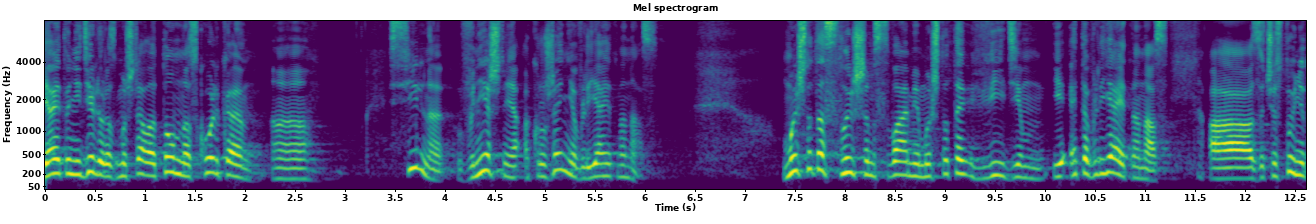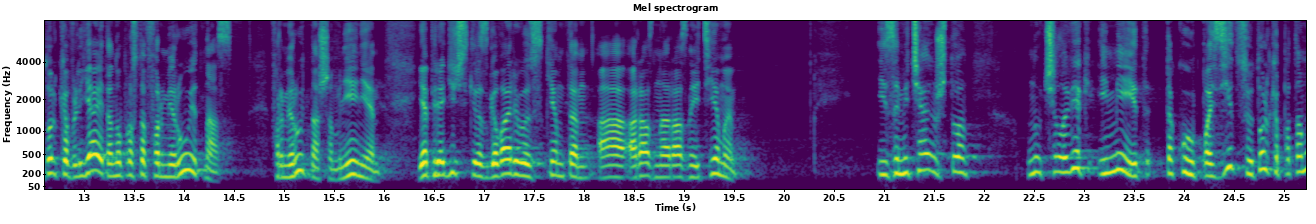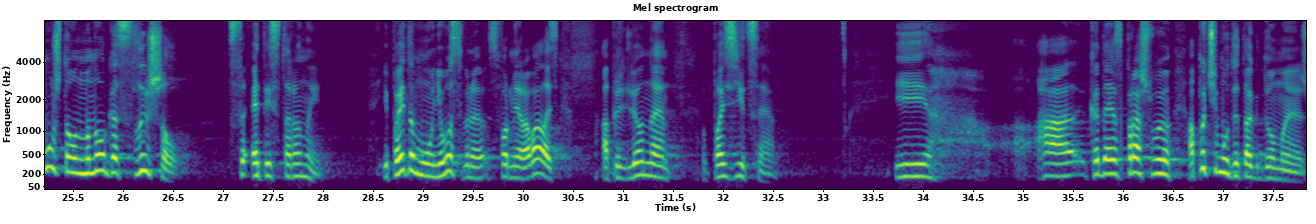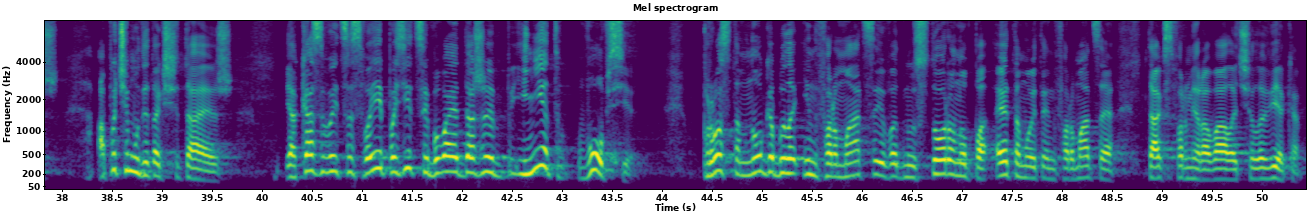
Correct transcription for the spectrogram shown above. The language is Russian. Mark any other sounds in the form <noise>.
Я эту неделю размышлял о том, насколько э, сильно внешнее окружение влияет на нас. Мы что-то слышим с вами, мы что-то видим, и это влияет на нас. А зачастую не только влияет, оно просто формирует нас, формирует наше мнение. Я периодически разговариваю с кем-то о, о на разные темы и замечаю, что ну, человек имеет такую позицию только потому, что он много слышал с этой стороны. И поэтому у него сформировалась определенная позиция. И а когда я спрашиваю, а почему ты так думаешь? А почему ты так считаешь? И оказывается, своей позиции бывает даже и нет вовсе. Просто много было информации в одну сторону, поэтому эта информация так сформировала человека.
